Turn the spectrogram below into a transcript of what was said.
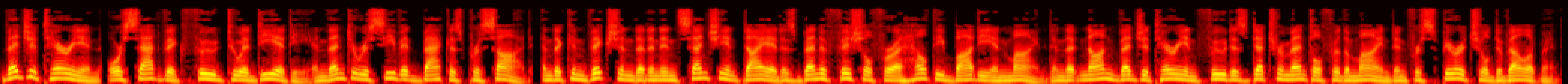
vegetarian or sattvic food to a deity and then to receive it back as prasad, and the conviction that an insentient diet is beneficial for a healthy body and mind and that non-vegetarian food is detrimental for the mind and for spiritual development.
